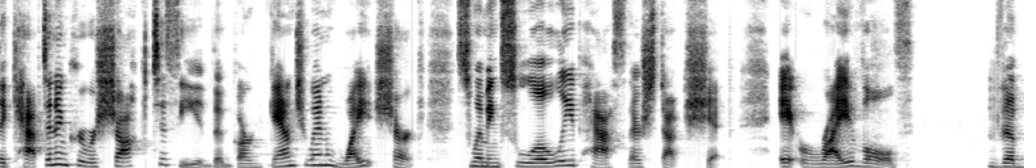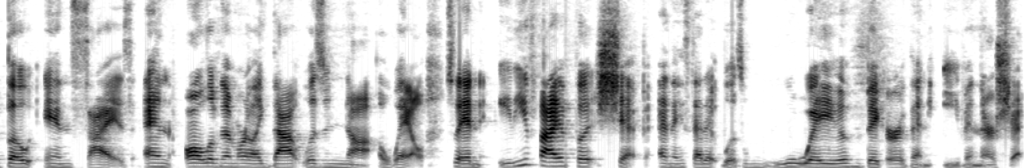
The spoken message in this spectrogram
the captain and crew were shocked to see the gargantuan white shark swimming slowly past their stuck ship. It rivaled the boat in size, and all of them were like, that was not a whale. So they had an 85 foot ship, and they said it was way bigger than even their ship.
